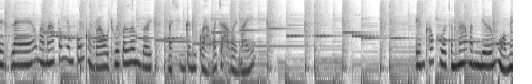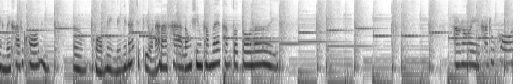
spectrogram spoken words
เสร็จแล้วมาม่าต้มยำกุ้งของเราถ้วยเบอเริ่มเลย มาชิมกันดีกว่าว่าจะอร่อยไหม เอ็มเข้าครัวจนหน้ามันเยิ้มหัวเหม่งเลยค่ะทุกคน เอิมหัวเหม่งนี่ไม่น่าจะเกี่ยวนะ มาค่ะ ลองชิมคำแรกคำโตๆเลย อร่อยค่ะทุกคน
